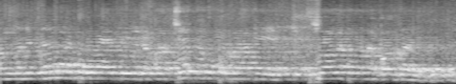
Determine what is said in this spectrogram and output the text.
ನಮ್ಮ ನಿಮ್ಮೆಲ್ಲರ ಪರವಾಗಿ, ನಮ್ಮ ಕ್ಷೇತ್ರದ ಪರವಾಗಿ ಸ್ವಾಗತವನ್ನು ಕೋರ್ತಾ ಇದ್ದೇವೆ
